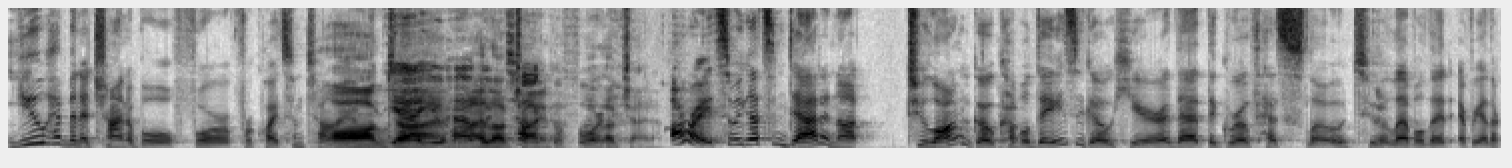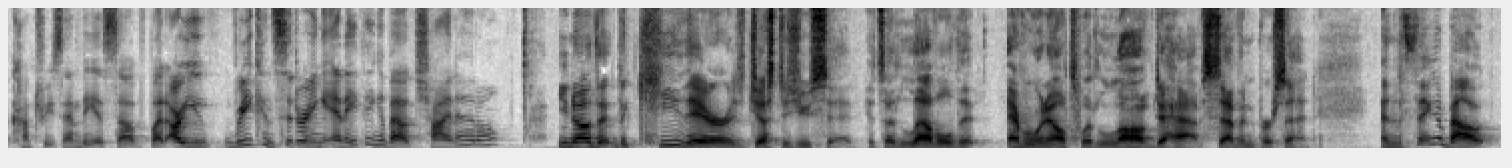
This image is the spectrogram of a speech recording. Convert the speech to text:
You have been a China bull for, for quite some time. Long time. Yeah, you have. I We've love talked China. before. I love China. All right, so we got some data not too long ago, a couple days ago here, that the growth has slowed to yep. a level that every other country is envious of. But are you reconsidering anything about China at all? You know, the, the key there is just as you said, it's a level that everyone else would love to have, 7%. And the thing about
